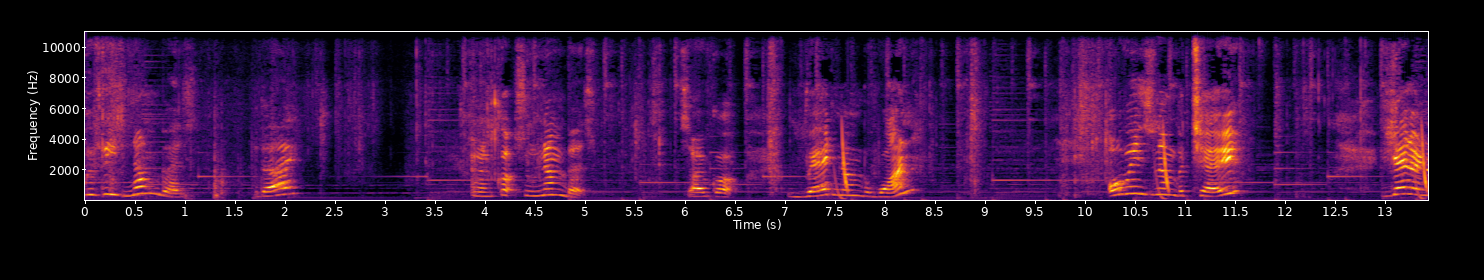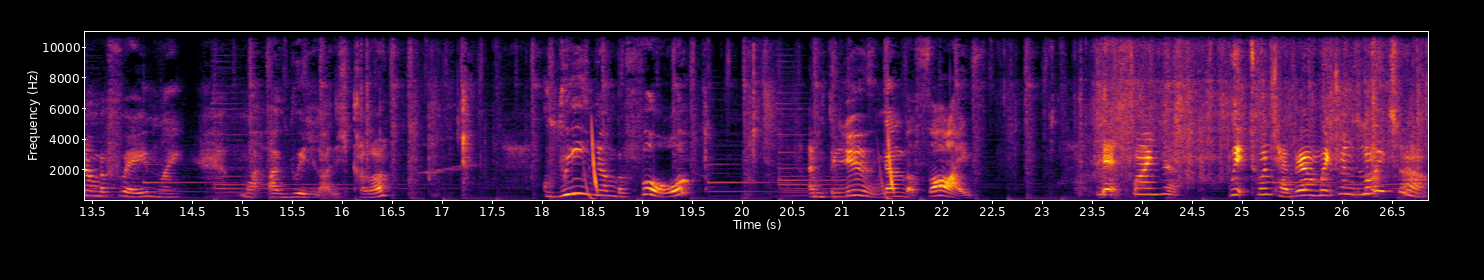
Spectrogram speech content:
with these numbers today. And I've got some numbers. So I've got red number one, orange number two, yellow number three, my my, I really like this colour. Green number four and blue number five. Let's find out which one's heavier and which one's lighter.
